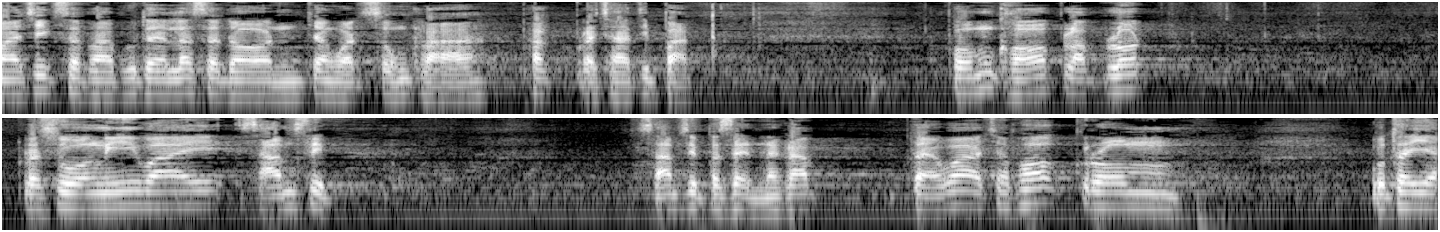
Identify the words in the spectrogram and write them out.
มาชิกสภาผู้แทนราษฎร จังหวัดสงขลาพักประชาธิปัตย์ผมขอปรับลดกระทรวงนี้ไว้ 30 30%นะครับ แต่ว่าเฉพาะกรมอุทย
